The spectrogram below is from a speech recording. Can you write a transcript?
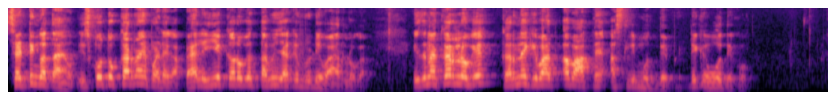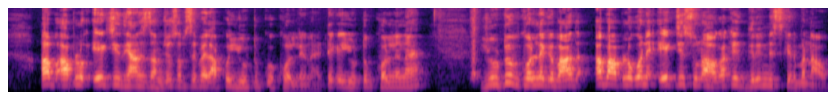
सेटिंग बताया हूँ। इसको तो करना ही पड़ेगा। पहले ये करोगे तभी जाके वीडियो वायरल होगा। इतना कर लोगे, करने के बाद अब आते हैं असली मुद्दे पे। ठीक है, वो देखो। अब आप लोग एक चीज़ ध्यान से समझो। सबसे पहले आपको यूट्यूब को खोल लेना है। ठीक है यूट्यूब खोल लेना है। यूट्यूब खोलने के बाद अब आप लोगों ने एक चीज़ सुना होगा कि ग्रीन स्क्रीन बनाओ।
